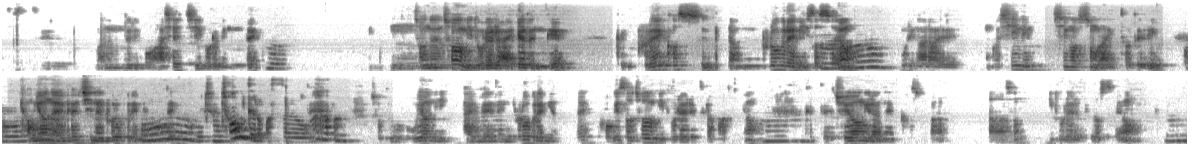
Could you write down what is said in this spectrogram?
아티스트 많은 분들이 뭐 아실지 모르겠는데 음, 음, 저는 처음 이 노래를 알게 된 게 그 브레이커스라는 프로그램이 있었어요. 음, 우리나라의 뭔가 신인 싱어송라이터들이 오. 경연을 펼치는 프로그램이었는데 오, 전 처음 들어봤어요. 저도 우연히 발매된 프로그램이었는데 거기서 처음 이 노래를 들었거든요. 음, 그때 주영이라는 가수가 나와서 이 노래를 불렀어요. 음,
